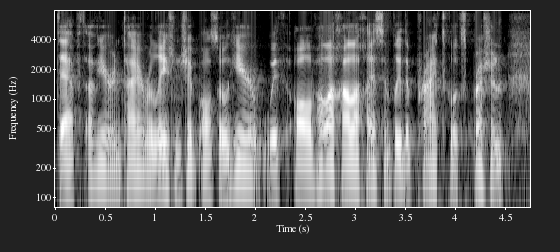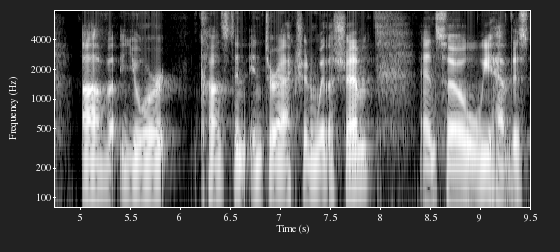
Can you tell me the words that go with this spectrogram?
depth of your entire relationship. Also, here with all of halacha, halacha is simply the practical expression of your constant interaction with Hashem. And so we have this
